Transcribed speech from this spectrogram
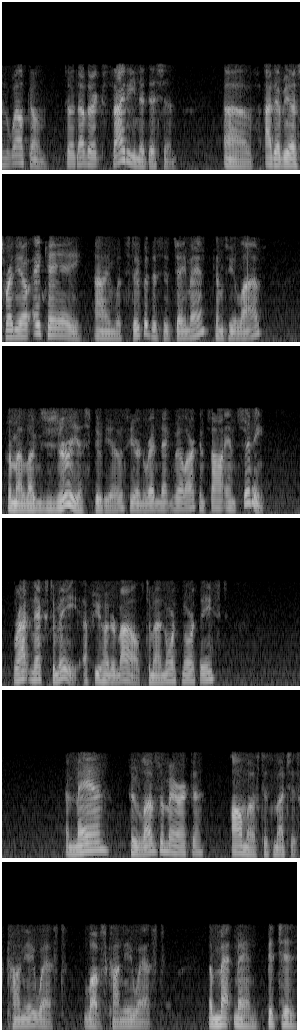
And welcome to another exciting edition of IWS Radio, aka I'm with Stupid. This is J-Man, coming to you live from my luxurious studios here in Redneckville, Arkansas, and sitting right next to me, a few hundred miles to my north-northeast, a man who loves America almost as much as Kanye West loves Kanye West. A Matt Man, bitches.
